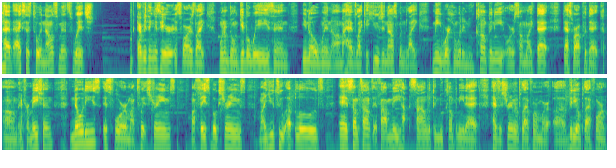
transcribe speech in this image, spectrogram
have access to announcements which everything is here as far as like when I'm doing giveaways and you know when um I have like a huge announcement like me working with a new company or something like that that's where I put that um information. Noties is for my Twitch streams my Facebook streams my YouTube uploads and sometimes if I may sign with a new company that has a streaming platform or a video platform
